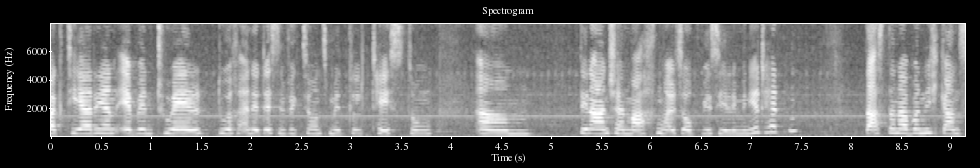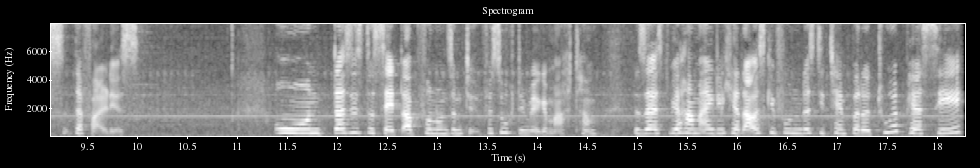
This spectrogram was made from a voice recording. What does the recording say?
Bakterien eventuell durch eine Desinfektionsmitteltestung ähm, den Anschein machen, als ob wir sie eliminiert hätten das dann aber nicht ganz der Fall ist. Und das ist das Setup von unserem Versuch, den wir gemacht haben. Das heißt, wir haben eigentlich herausgefunden, dass die Temperatur per se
